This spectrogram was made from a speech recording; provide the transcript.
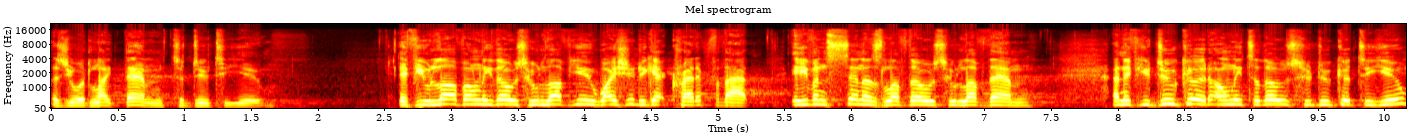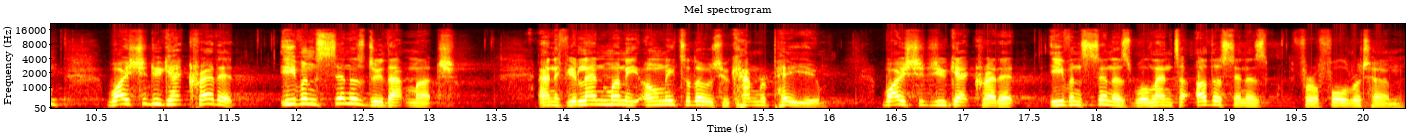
as you would like them to do to you. If you love only those who love you, why should you get credit for that? Even sinners love those who love them. And if you do good only to those who do good to you, why should you get credit? Even sinners do that much. And if you lend money only to those who can repay you, why should you get credit? Even sinners will lend to other sinners for a full return.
